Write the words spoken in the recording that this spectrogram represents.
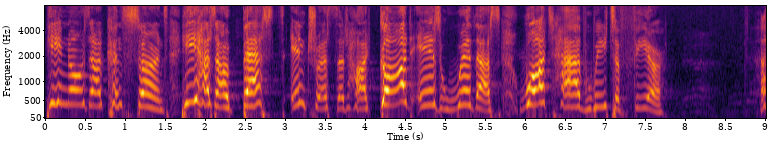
He knows our concerns, He has our best interests at heart. God is with us. What have we to fear?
